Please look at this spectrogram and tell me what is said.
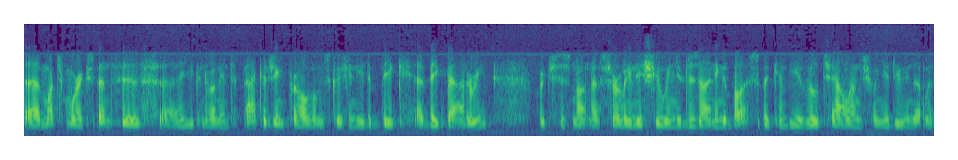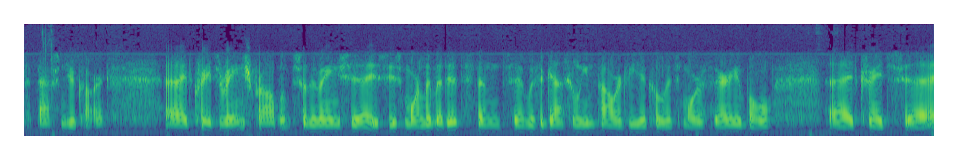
uh, much more expensive. Uh, you can run into packaging problems because you need a big, a big battery which is not necessarily an issue when you're designing a bus, but can be a real challenge when you're doing that with a passenger car. Uh, it creates range problems, so the range uh, is, is more limited than uh, with a gasoline-powered vehicle. It's more variable. Uh, it creates uh,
